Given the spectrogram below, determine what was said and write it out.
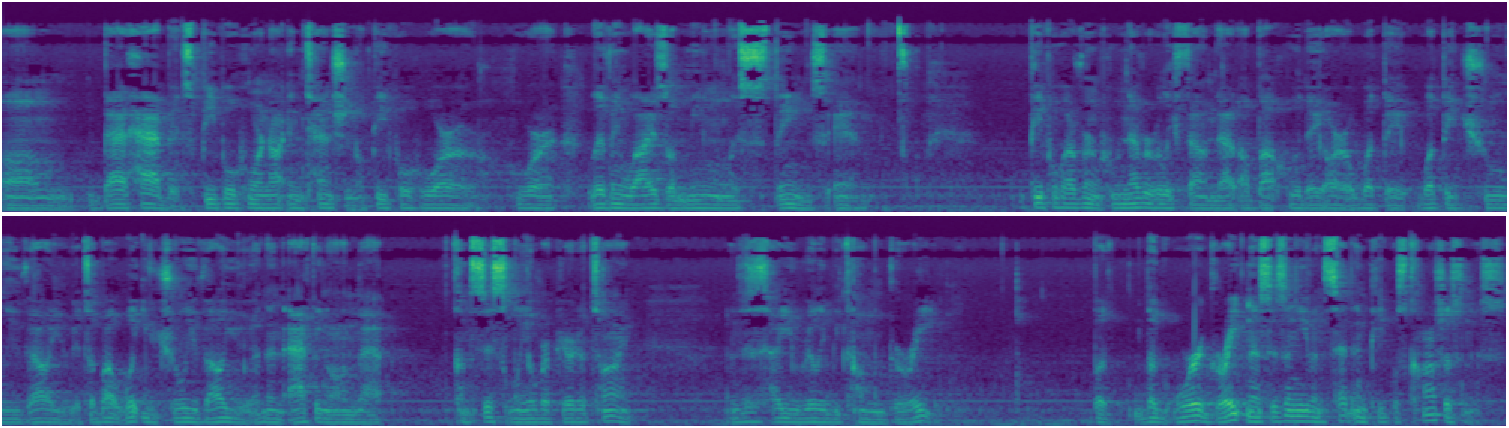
Um, bad habits, people who are not intentional, people who are who are living lives of meaningless things and people who, haven't, who never really found out about who they are or what they what they truly value. It's about what you truly value and then acting on that consistently over a period of time. And this is how you really become great. But the word greatness isn't even set in people's consciousness.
